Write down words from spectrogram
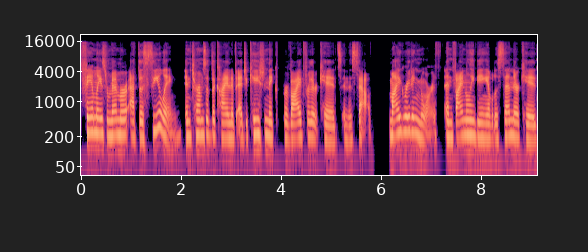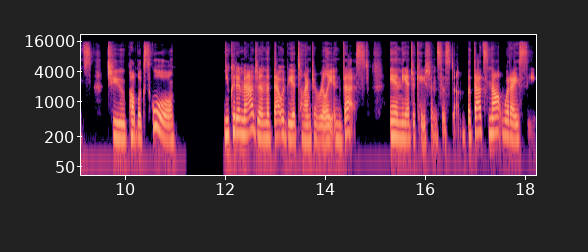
families, remember, at the ceiling in terms of the kind of education they could provide for their kids in the South, migrating north and finally being able to send their kids to public school, you could imagine that that would be a time to really invest in the education system. But that's not what I see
